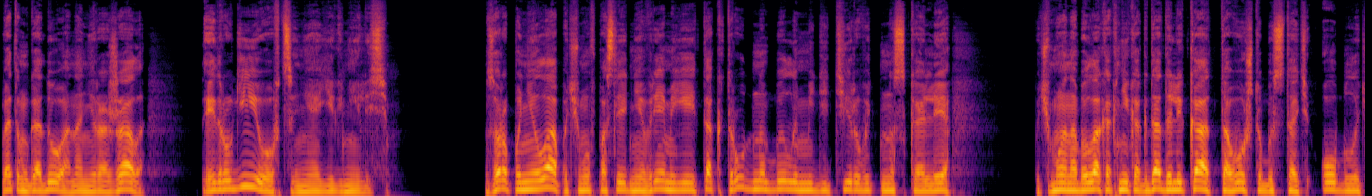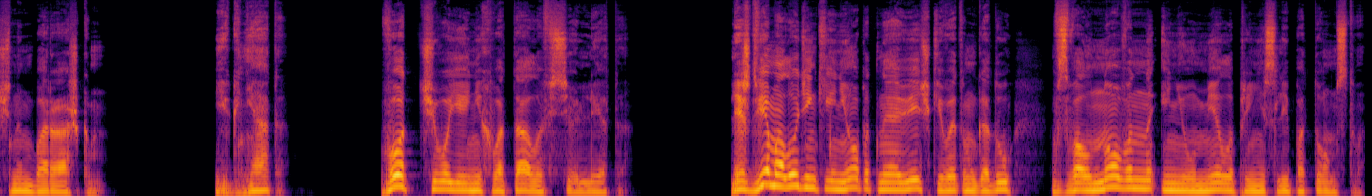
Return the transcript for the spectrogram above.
В этом году она не рожала, да и другие овцы не оягнились. Зора поняла, почему в последнее время ей так трудно было медитировать на скале, почему она была как никогда далека от того, чтобы стать облачным барашком. Ягнята. Вот чего ей не хватало все лето. Лишь две молоденькие неопытные овечки в этом году взволнованно и неумело принесли потомство.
